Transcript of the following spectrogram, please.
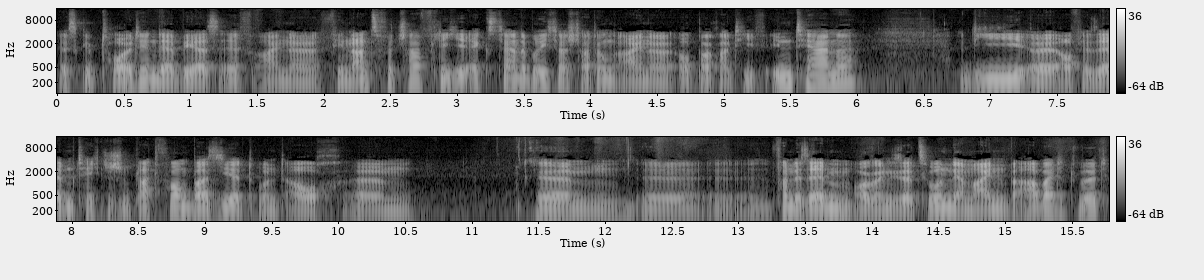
Es gibt heute in der BASF eine finanzwirtschaftliche externe Berichterstattung, eine operativ interne, die äh, auf derselben technischen Plattform basiert und auch ähm, ähm, äh, von derselben Organisation der meinen bearbeitet wird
